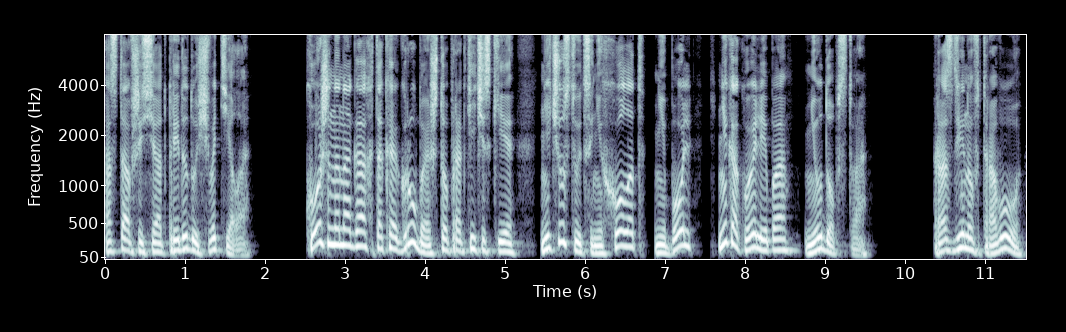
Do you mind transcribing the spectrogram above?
оставшийся от предыдущего тела. Кожа на ногах такая грубая, что практически не чувствуется ни холод, ни боль, ни какое-либо неудобство. Раздвинув траву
